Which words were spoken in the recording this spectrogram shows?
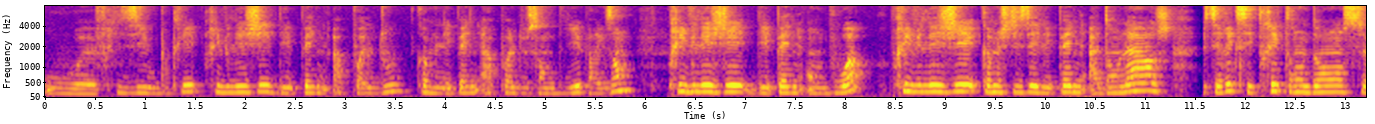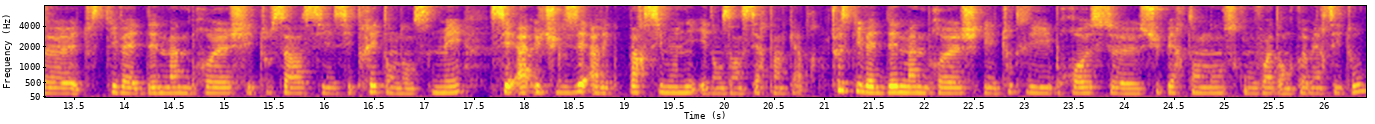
ou euh, frisés ou bouclés, privilégiez des peignes à poils doux, comme les peignes à poils de sanglier par exemple. Privilégiez des peignes en bois, privilégiez, comme je disais, les peignes à dents larges, c'est vrai que c'est très tendance, euh, tout ce qui va être Denman Brush et tout ça, c'est très tendance. Mais c'est à utiliser avec parcimonie et dans un certain cadre. Tout ce qui va être Denman Brush et toutes les brosses euh, super tendance qu'on voit dans le commerce et tout,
